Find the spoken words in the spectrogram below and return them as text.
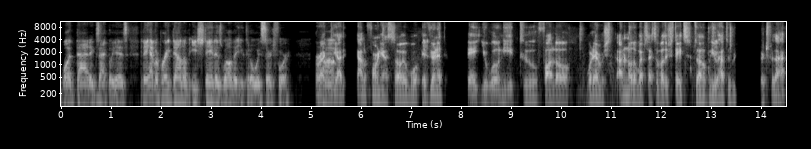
what that exactly is. They have a breakdown of each state as well that you could always search for. Correct. Wow. Yeah, California. So it will, if you're in a state, you will need to follow whatever. I don't know the websites of other states, so you have to search for that.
